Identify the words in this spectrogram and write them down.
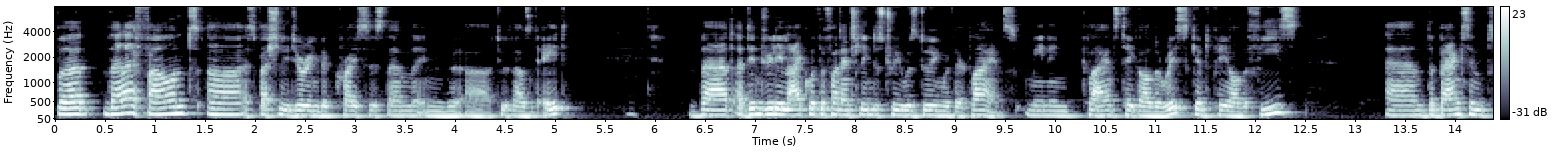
But then I found, uh, especially during the crisis then in uh, 2008, that I didn't really like what the financial industry was doing with their clients, meaning clients take all the risk and pay all the fees, and the banks and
